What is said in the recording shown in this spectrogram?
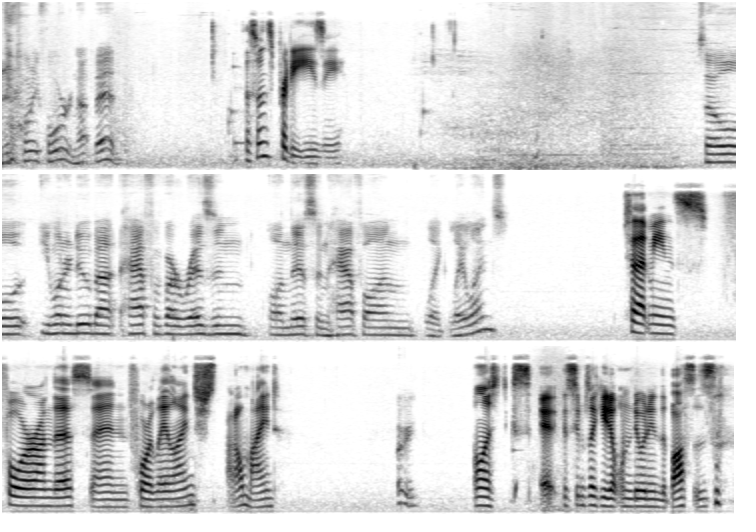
Minute 24, not bad. This one's pretty easy. So you want to do about half of our resin on this and half on like ley lines? So that means four on this and four ley lines. I don't mind. Okay. Unless it, it seems like you don't want to do any of the bosses.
